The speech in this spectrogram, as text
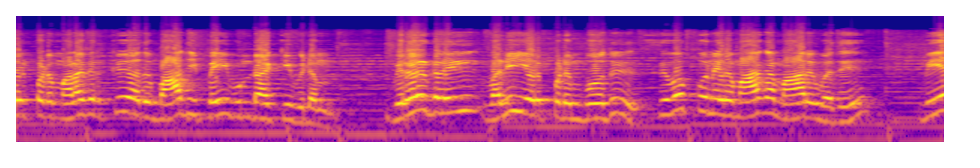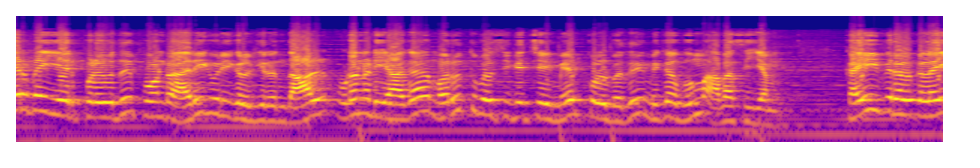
ஏற்படும் அளவிற்கு அது பாதிப்பை உண்டாக்கிவிடும். விரல்களில் வலி ஏற்படும் போது சிவப்பு நிறமாக மாறுவது வியர்வை ஏற்படுவது போன்ற அறிகுறிகள் இருந்தால் உடனடியாக மருத்துவ சிகிச்சை மேற்கொள்வது மிகவும் அவசியம். கை விரல்களை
